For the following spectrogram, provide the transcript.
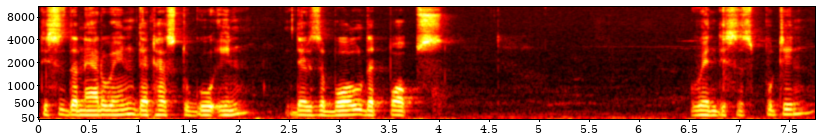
This is the narrow end that has to go in. There is a ball that pops when this is put in.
